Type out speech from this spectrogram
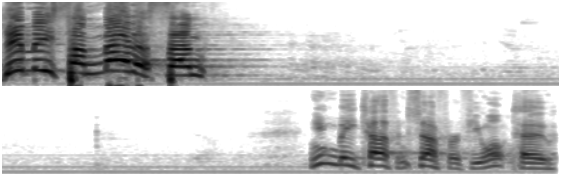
Give me some medicine. You can be tough and suffer if you want to.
